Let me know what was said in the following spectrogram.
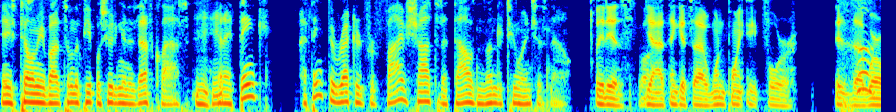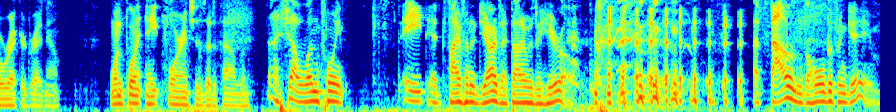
and he's telling me about some of the people shooting in his F class, Mhm. and I think I think the record for five shots at a thousand is under two inches now. It is. Wow. Yeah, I think it's uh, 1.84 is the Huh. world record right now. 1.84 inches at a thousand. I shot one point eight at five hundred yards. I thought I was a hero. a thousand's a whole different game.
